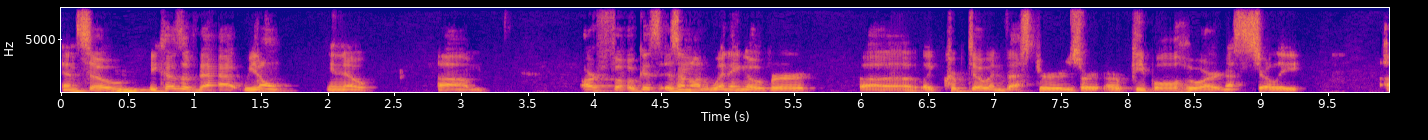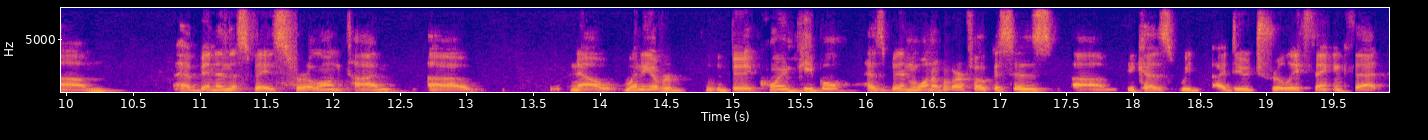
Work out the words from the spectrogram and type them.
And so, mm-hmm. because of that, we don't, you know, um, our focus isn't on winning over uh, like crypto investors or, or, people who are necessarily um, have been in the space for a long time. Uh, now, winning over the Bitcoin people has been one of our focuses um, because we I do truly think that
